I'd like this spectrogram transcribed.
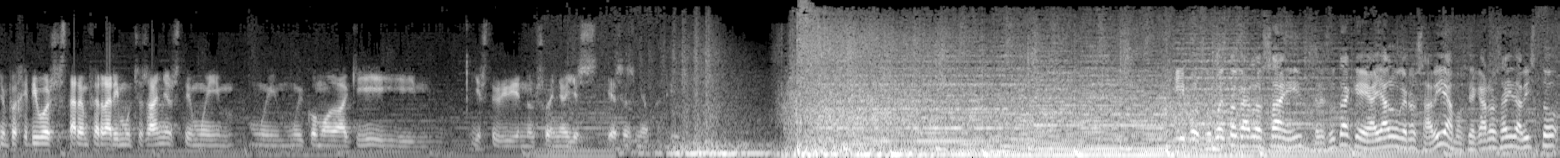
mi objetivo es estar en Ferrari muchos años, estoy muy, muy, muy cómodo aquí y, estoy viviendo el sueño y, ese es mi objetivo. Y por supuesto Carlos Sainz, resulta que hay algo que no sabíamos, que Carlos Sainz ha visto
